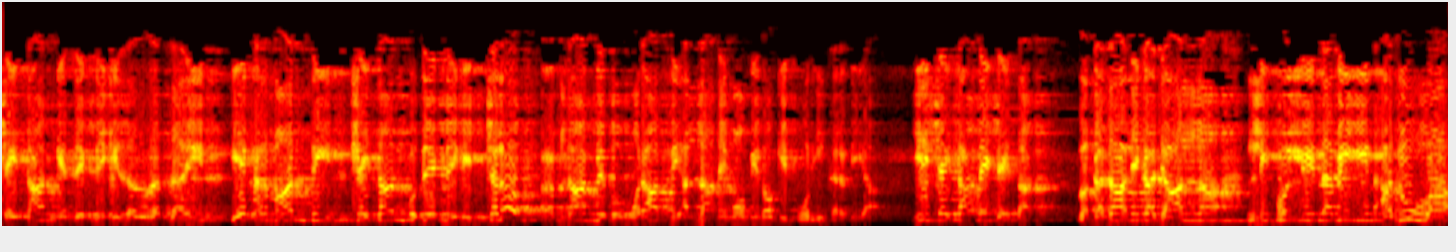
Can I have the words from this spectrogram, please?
شیطان کے دیکھنے کی ضرورت نہیں۔ ایک ارمان تھی شیطان کو دیکھنے کی۔ چلو، رمضان میں وہ مراد بھی اللہ نے مومنوں کی پوری کر دیا۔ یہ شیطان ہے شیطان۔ وکدا لکھا جاننا لکھل نبی ادوا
